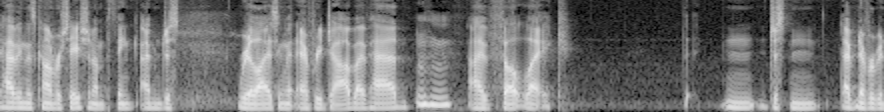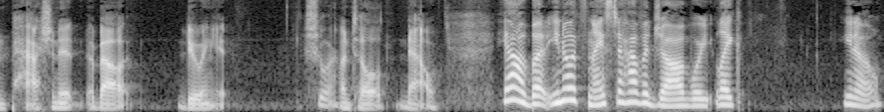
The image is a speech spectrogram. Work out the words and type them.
having this conversation, I'm think I'm just realizing that every job I've had, mm-hmm. I've felt like just I've never been passionate about doing it Sure. until now. Yeah, but you know, it's nice to have a job where, like, you know,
